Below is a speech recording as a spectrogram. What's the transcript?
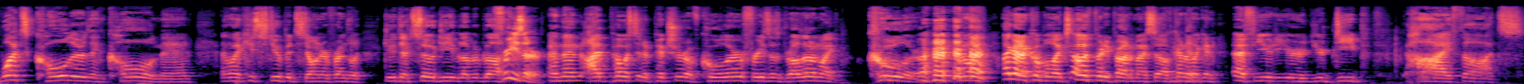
"What's colder than cold, man?" And like his stupid stoner friends were like, "Dude, that's so deep." Blah blah blah. Freezer. And then I posted a picture of Cooler, Frieza's brother. I'm like, "Cooler." and I'm like, I got a couple likes. I was pretty proud of myself. Kind of like an f you to your your deep, high thoughts.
